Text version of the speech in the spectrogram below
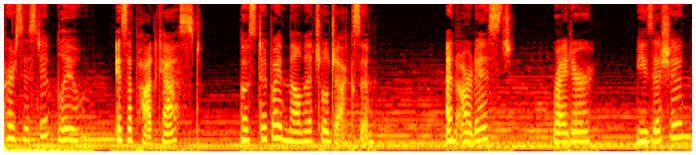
Persistent Bloom is a podcast hosted by Mel Mitchell Jackson, an artist, writer, musician,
